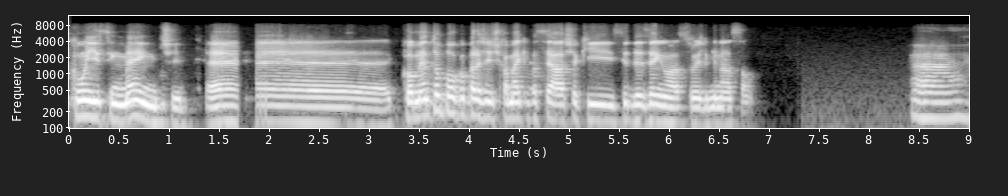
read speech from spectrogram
com isso em mente, é, é, comenta um pouco para a gente como é que você acha que se desenhou a sua eliminação. Ah,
